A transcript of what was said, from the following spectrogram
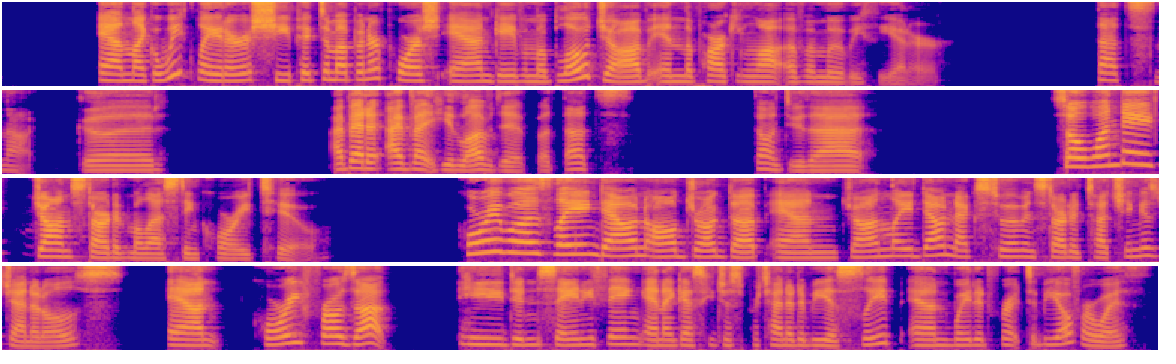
And like a week later, she picked him up in her Porsche and gave him a blowjob in the parking lot of a movie theater. That's not good. I bet it, I bet he loved it, but that's don't do that. So one day, Jon started molesting Corey too. Corey was laying down all drugged up, and Jon laid down next to him and started touching his genitals. And Corey froze up. He didn't say anything, and I guess he just pretended to be asleep and waited for it to be over with.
